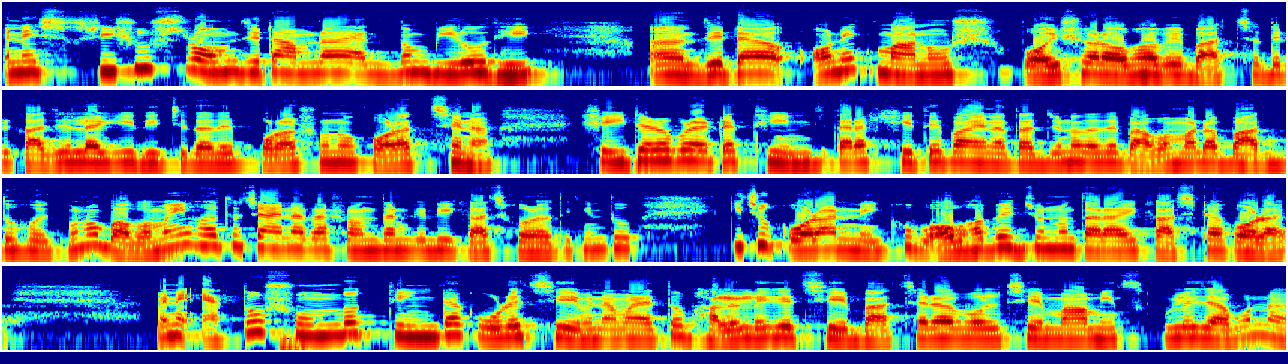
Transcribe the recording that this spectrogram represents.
মানে শিশুশ্রম যেটা আমরা একদম বিরোধী যেটা অনেক মানুষ পয়সার অভাবে বাচ্চাদের কাজে লাগিয়ে দিচ্ছে, তাদের পড়াশুনো করাচ্ছে না, সেইটার ওপর একটা থিম যে তারা খেতে পায় না, তার জন্য তাদের বাবা মারা বাধ্য হয়। কোনো বাবা মাই হয়তো চায় না তার সন্তানকে দিয়ে কাজ করাতে, কিন্তু কিছু করার নেই। খুব অভাবের জন্য তারা এই কাজটা করায়। মানে এত সুন্দর থিমটা করেছে মানে আমার এত ভালো লেগেছে। বাচ্চারা বলছে, মা, আমি স্কুলে যাব না।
